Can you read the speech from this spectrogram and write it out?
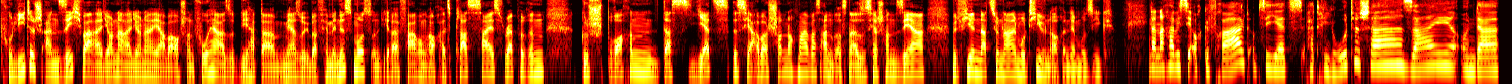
Politisch an sich war Aljona Aljona ja aber auch schon vorher. Also die hat da mehr so über Feminismus und ihre Erfahrung auch als Plus-Size-Rapperin gesprochen. Das jetzt ist ja aber schon nochmal was anderes. Ne? Also es ist ja schon sehr mit vielen nationalen Motiven auch in der Musik. Danach habe ich sie auch gefragt, ob sie jetzt patriotischer sei. Und da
